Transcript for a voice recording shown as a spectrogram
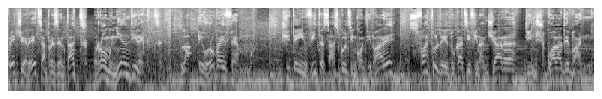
BCR ți-a prezentat România în direct la Europa FM și te invită să asculti în continuare sfatul de educație financiară din Școala de Bani.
